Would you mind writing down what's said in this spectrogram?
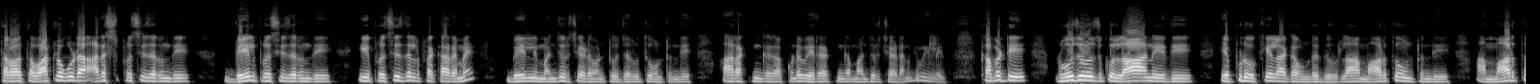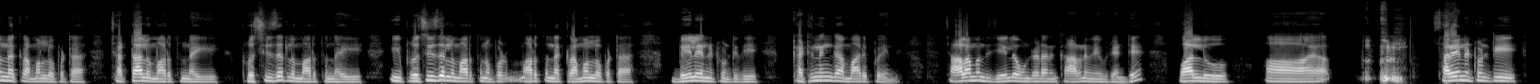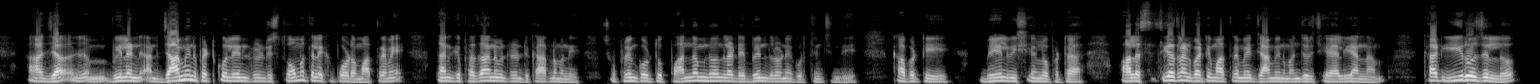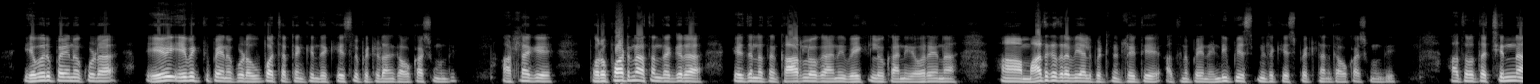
తర్వాత వాటిలో కూడా అరెస్ట్ ప్రొసీజర్ ఉంది బెయిల్ ప్రొసీజర్ ఉంది. ఈ ప్రొసీజర్ల ప్రకారమే బెయిల్ని మంజూరు చేయడం అంటూ జరుగుతూ ఉంటుంది. ఆ రకంగా కాకుండా వేరే రకంగా మంజూరు చేయడానికి వీల్లేదు. కాబట్టి రోజు రోజుకు లా అనేది ఎప్పుడు ఒకేలాగా ఉండదు. లా మారుతూ ఉంటుంది. ఆ మారుతున్న క్రమంలోపట చట్టాలు మారుతున్నాయి ప్రొసీజర్లు మారుతున్నాయి. ఈ ప్రొసీజర్లు మారుతున్న మారుతున్న క్రమంలోపట బెయిల్ అనేటువంటిది కఠినంగా మారిపోయింది. చాలామంది జైల్లో ఉండడానికి కారణం ఏమిటంటే వాళ్ళు సరైనటువంటి వీళ్ళని జామీను పెట్టుకోలేనటువంటి స్తోమత లేకపోవడం మాత్రమే దానికి ప్రధానమైనటువంటి కారణమని సుప్రీంకోర్టు పంతొమ్మిది వందల డెబ్బై ఎనిమిదిలోనే గుర్తించింది. కాబట్టి బెయిల్ విషయంలో పట్ల వాళ్ళ స్థితిగతులను బట్టి మాత్రమే జామీను మంజూరు చేయాలి అన్నాం. కాబట్టి ఈ రోజుల్లో ఎవరిపైన కూడా ఏ ఏ వ్యక్తి పైన కూడా ఉప చట్టం కింద కేసులు పెట్టడానికి అవకాశం ఉంది. అట్లాగే పొరపాటున అతని దగ్గర ఏదైనా అతని కారులో కానీ వెహికల్లో కానీ ఎవరైనా మాదక ద్రవ్యాలు పెట్టినట్లయితే అతనిపైన ఎన్డీపీఎస్ మీద కేసు పెట్టడానికి అవకాశం ఉంది. ఆ తర్వాత చిన్న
